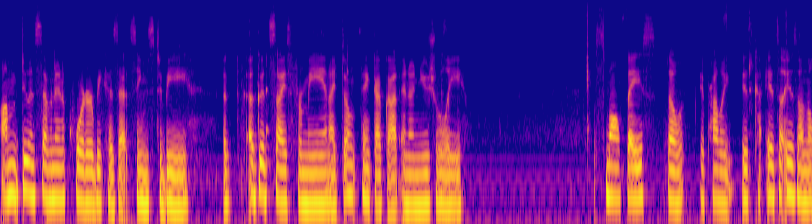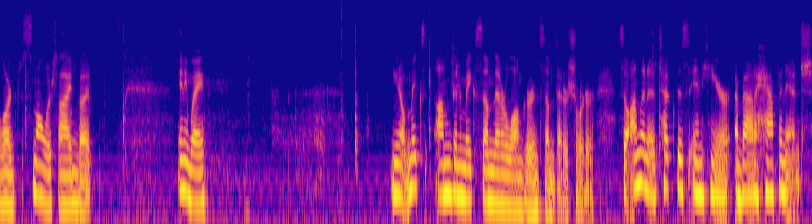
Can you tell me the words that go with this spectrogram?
I'm doing seven and a quarter because that seems to be a, a good size for me and I don't think I've got an unusually small face, though it probably is, is, is on the large, smaller side, but anyway, you know, makes, I'm going to make some that are longer and some that are shorter. So I'm going to tuck this in here about a half an inch.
